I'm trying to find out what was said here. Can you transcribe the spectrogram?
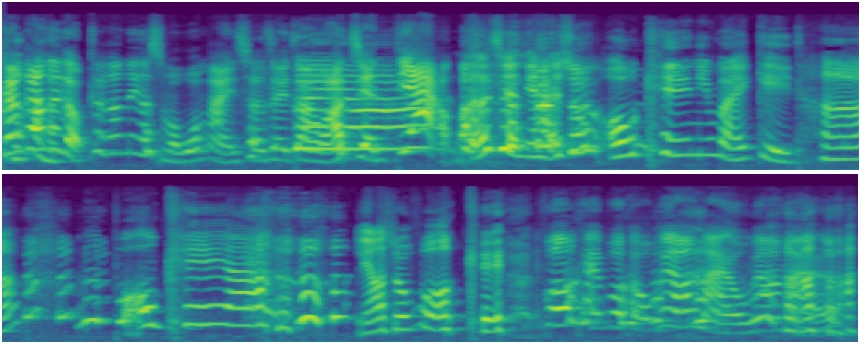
刚刚那个，刚刚那个什么，我买车这一段我要剪掉。而且你还说 OK，你买给他，那不 OK 啊？你要说不 OK，不 OK 不 OK，我们要买了，我们要买了。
